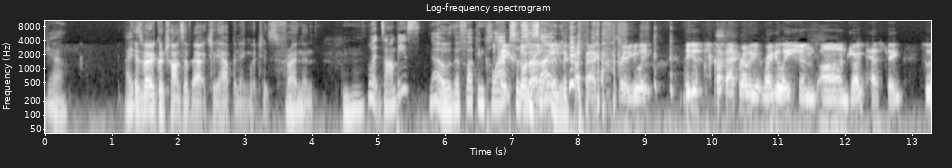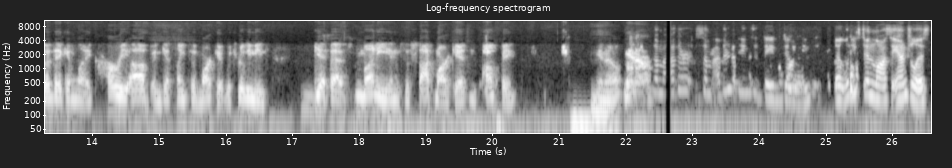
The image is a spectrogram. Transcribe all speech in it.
Yeah. There's a very good chance of it actually happening, which is frightening. hmm What zombies? No, the fucking collapse of Well, no, society. The cut back regulate. They just cut back regu- regulations on drug testing so that they can like hurry up and get something to the market, which really means get that money into the stock market and pumping. You Mhm. know. some other some other things that they've done at least in los angeles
